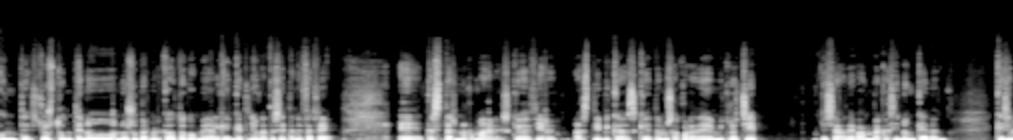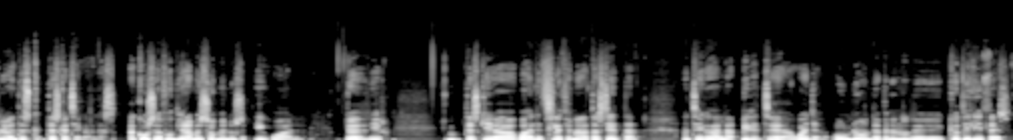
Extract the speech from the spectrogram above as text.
onte, xusto onte no, no supermercado tocoume alguén que tiña unha tarxeta NFC eh, tarxetas normales, quero decir as típicas que temos agora de microchip que xa de banda casi non quedan que simplemente tes que achegalas. A cousa funciona máis ou menos igual. Quero decir, tes que ir a wallet, seleccionar a tarxeta achegala, pídeche a huella ou non, dependendo de que utilices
